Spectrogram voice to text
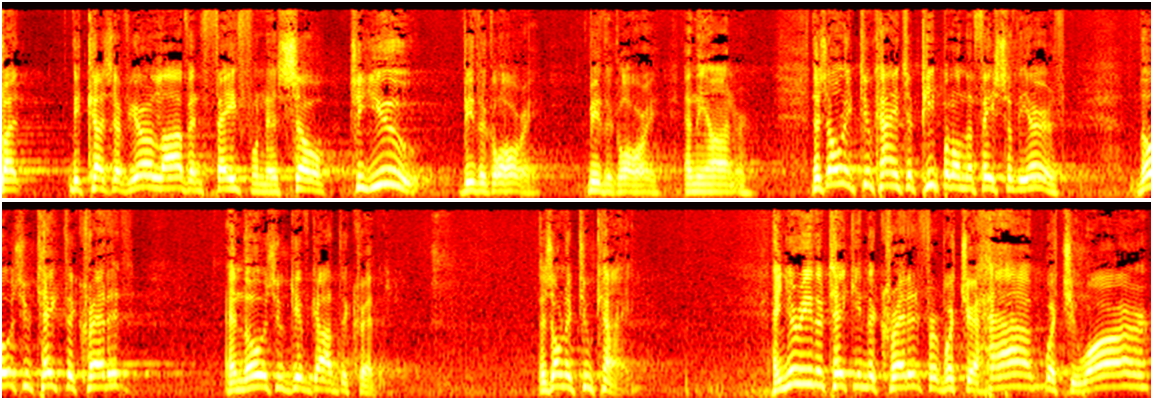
but because of your love and faithfulness. So to you be the glory, be the glory and the honor. There's only two kinds of people on the face of the earth those who take the credit and those who give God the credit. There's only two kinds. And you're either taking the credit for what you have, what you are,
